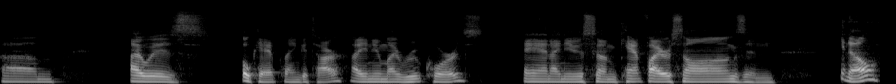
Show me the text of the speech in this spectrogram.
um, I was okay at playing guitar. I knew my root chords, and I knew some campfire songs, and you know,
